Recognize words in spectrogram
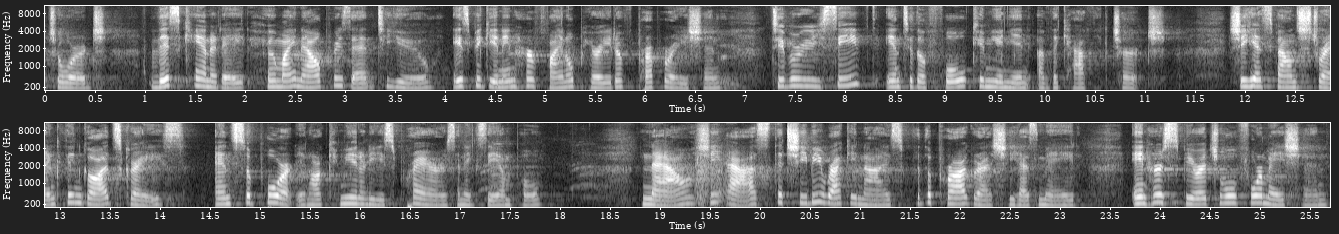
George, this candidate, whom I now present to you, is beginning her final period of preparation to be received into the full communion of the Catholic Church. She has found strength in God's grace and support in our community's prayers and example. Now she asks that she be recognized for the progress she has made in her spiritual formation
